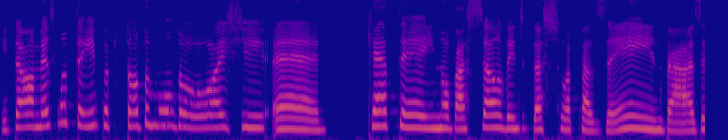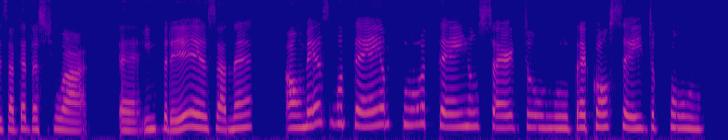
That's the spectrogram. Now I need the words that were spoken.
Então, ao mesmo tempo que todo mundo hoje é, quer ter inovação dentro da sua fazenda, às vezes até da sua é, empresa, né? Ao mesmo tempo, tem um certo preconceito com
